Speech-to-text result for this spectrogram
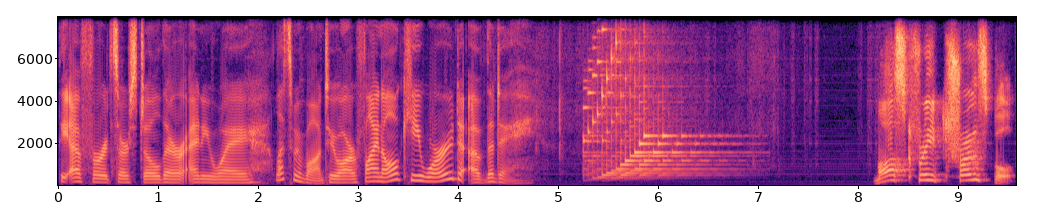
the efforts are still there anyway. Let's move on to our final keyword of the day. Mask free transport.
